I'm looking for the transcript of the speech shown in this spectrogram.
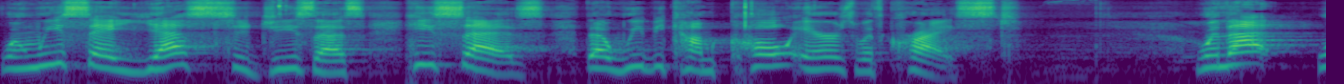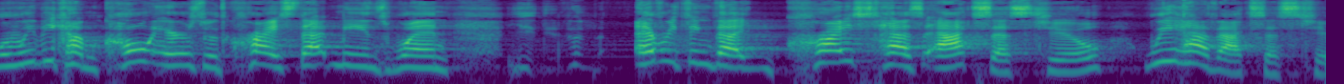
When we say yes to Jesus, he says that we become co-heirs with Christ. When that when we become co-heirs with Christ, that means when everything that Christ has access to, we have access to.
